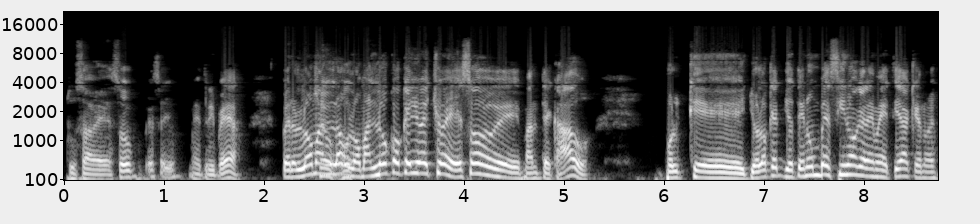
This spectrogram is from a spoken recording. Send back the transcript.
Tú sabes, eso, qué sé yo, me tripea. Pero lo más, lo, lo más loco que yo he hecho es eso de mantecado. Porque yo lo que yo tenía un vecino que le metía, que no es,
